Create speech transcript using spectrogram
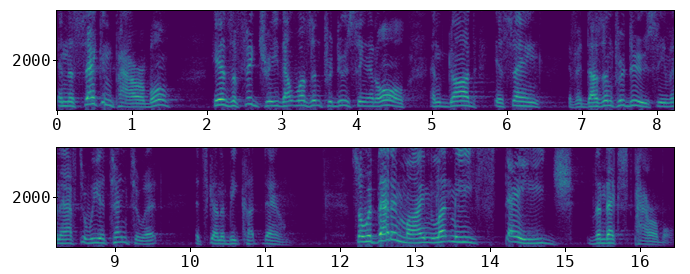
In the second parable, here's a fig tree that wasn't producing at all, and God is saying, if it doesn't produce, even after we attend to it, it's going to be cut down. So, with that in mind, let me stage the next parable.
